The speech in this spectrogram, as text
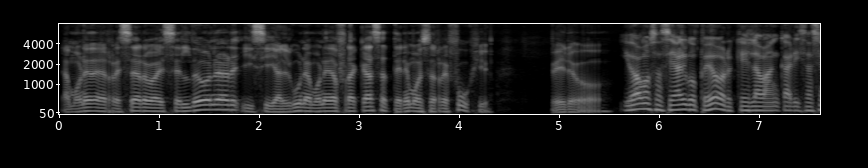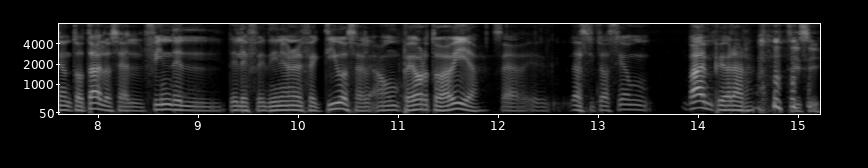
la moneda de reserva es el dólar y si alguna moneda fracasa tenemos ese refugio. Pero Y vamos hacia algo peor, que es la bancarización total, o sea, el fin del, del efe- dinero en efectivo es aún peor todavía. O sea, eh, la situación Va a empeorar. Sí, sí.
